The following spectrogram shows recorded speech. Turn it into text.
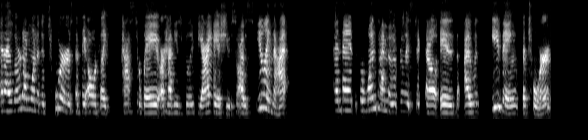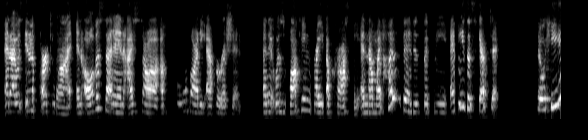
And I learned on one of the tours that they all like passed away or had these really eye issues. So I was feeling that. And then the one time that really sticks out is I was leaving the tour and I was in the parking lot, and all of a sudden I saw a full body apparition and it was walking right across me. And now my husband is with me and he's a skeptic. So he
